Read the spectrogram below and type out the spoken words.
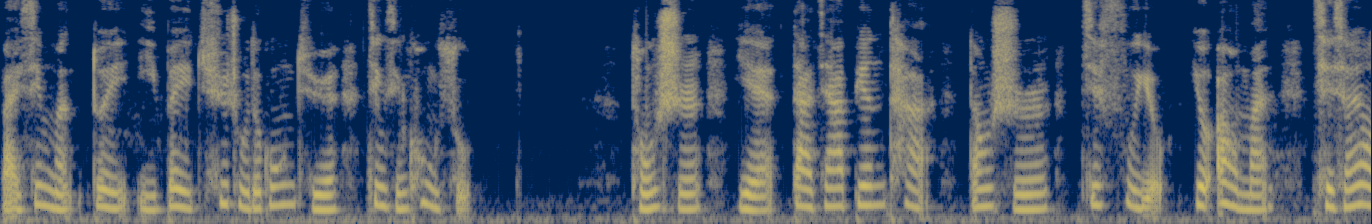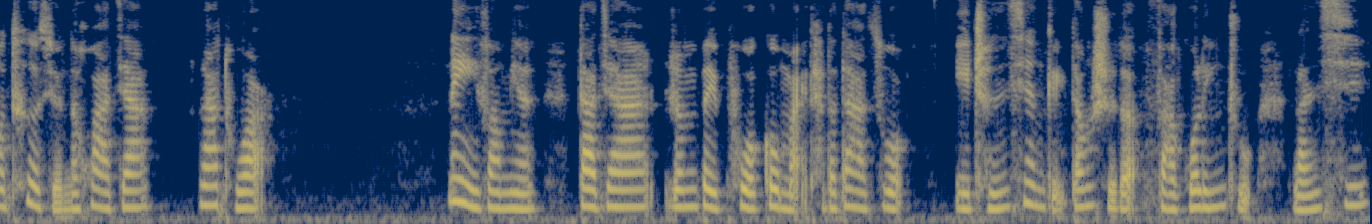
百姓们对已被驱逐的公爵进行控诉。同时，也大加鞭挞当时既富有又傲慢且享有特权的画家拉图尔。另一方面，大家仍被迫购买他的大作，以呈现给当时的法国领主兰西。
